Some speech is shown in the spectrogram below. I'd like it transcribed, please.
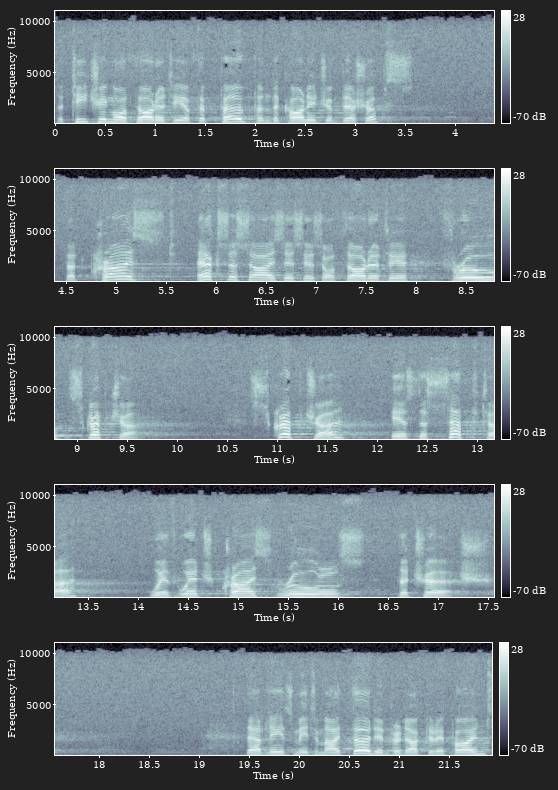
the teaching authority of the Pope and the College of Bishops that Christ exercises his authority through Scripture. Scripture is the scepter with which Christ rules the church. That leads me to my third introductory point,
